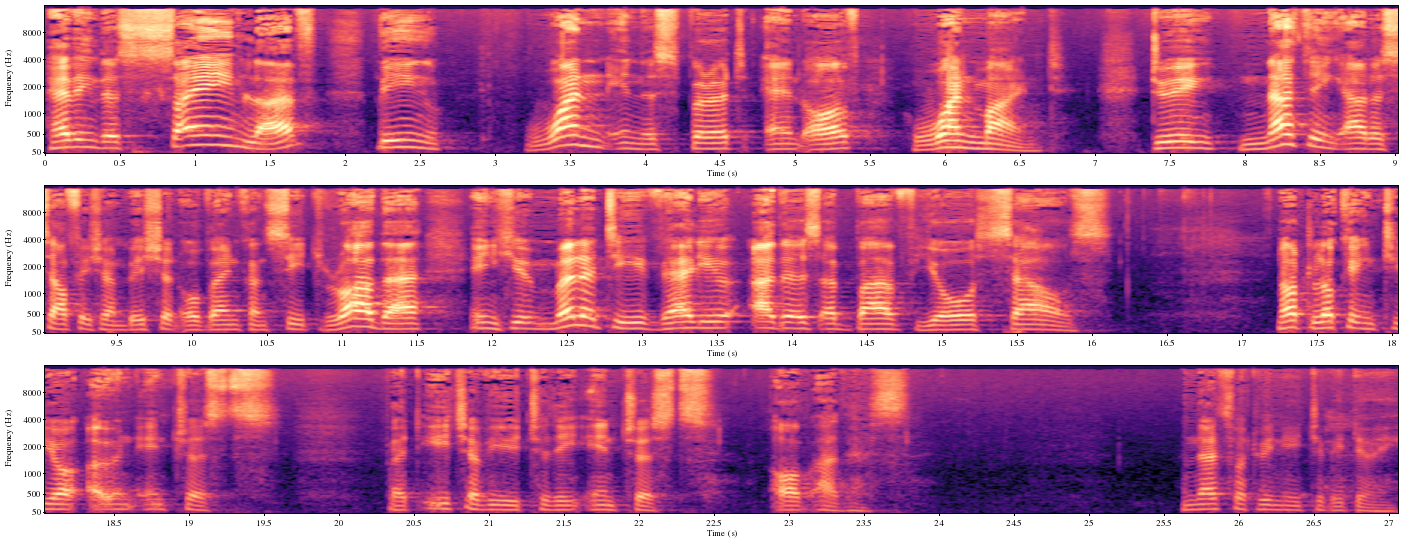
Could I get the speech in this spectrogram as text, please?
having the same love, being one in the Spirit and of one mind doing nothing out of selfish ambition or vain conceit. Rather, in humility, value others above yourselves, not looking to your own interests, but each of you to the interests of others. And that's what we need to be doing.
